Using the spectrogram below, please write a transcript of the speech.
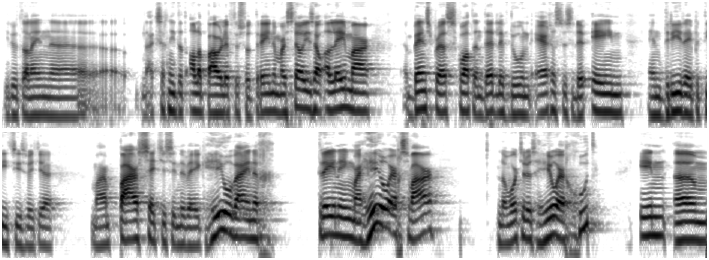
je doet alleen, uh, nou, ik zeg niet dat alle powerlifters zo trainen, maar stel je zou alleen maar bench press, squat en deadlift doen, ergens tussen de 1 en 3 repetities, weet je. maar een paar setjes in de week. Heel weinig training, maar heel erg zwaar. Dan word je dus heel erg goed in ehm,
